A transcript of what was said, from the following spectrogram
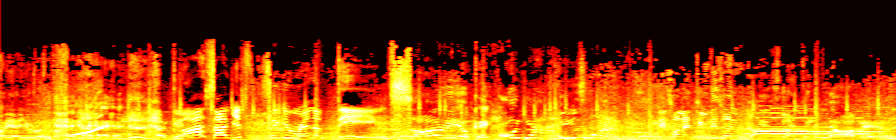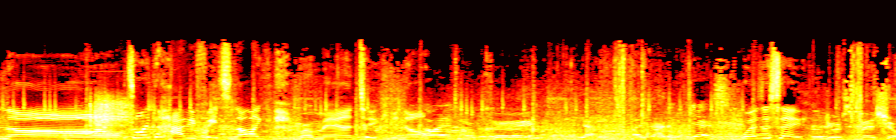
Oh yeah, you're right. okay. Ma, stop just picking random things. Sorry. Okay. Oh yeah, this one. This one. I think this one like a happy face, not like romantic, you know? Okay. Yeah, I got it. Yes. What does it say? You're special.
